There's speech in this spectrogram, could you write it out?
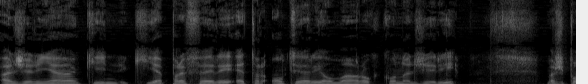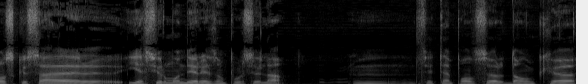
algérien qui a préféré être enterré au Maroc qu'en Algérie. Moi, je pense que ça, euh, il y a sûrement des raisons pour cela. Hum, C'est un penseur donc euh,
